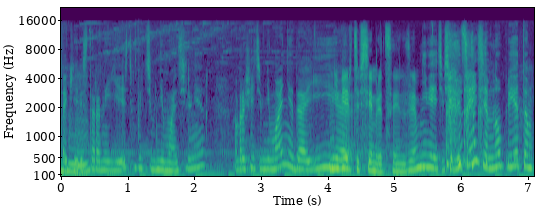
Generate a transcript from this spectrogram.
Такие рестораны есть, будьте внимательнее, обращайте внимание, да, и... Не верьте всем рецензиям. Не верьте всем рецензиям, но при этом,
